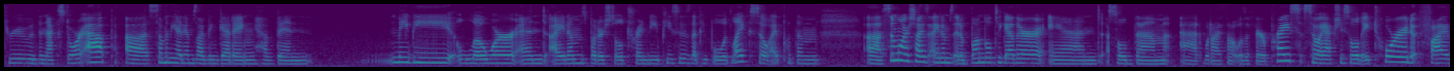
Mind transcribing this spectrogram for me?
through the Nextdoor app. Uh, some of the items I've been getting have been maybe lower end items but are still trendy pieces that people would like so I put them uh, similar size items in a bundle together and sold them at what I thought was a fair price. So I actually sold a Torrid five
